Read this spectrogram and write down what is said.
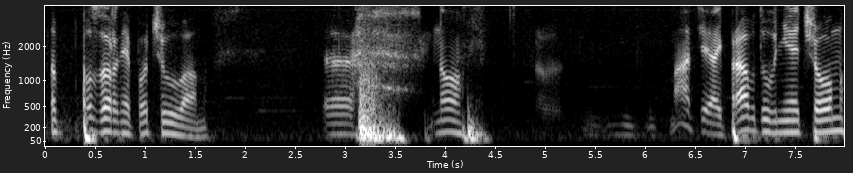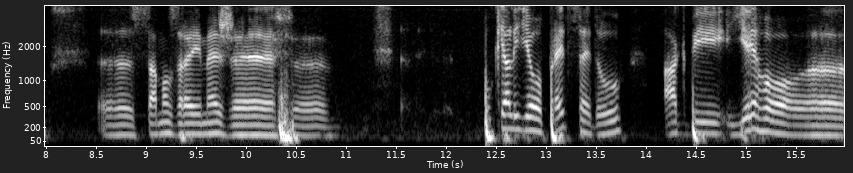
Pozorne počúvam. E, no, máte aj pravdu v niečom. E, samozrejme, že e, pokiaľ ide o predsedu, ak by jeho, eh,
